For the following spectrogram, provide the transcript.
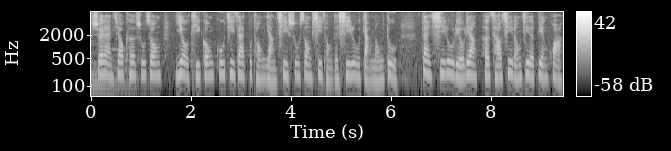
虽然教科书中已有提供估计在不同氧气输送系统的吸入氧浓度。但吸入流量和潮气容积的变化，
